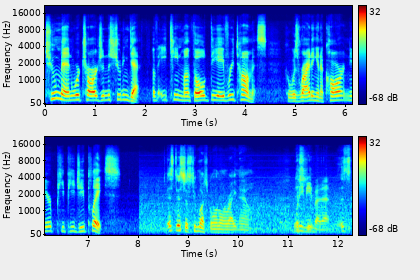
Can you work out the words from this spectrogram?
two men were charged in the shooting death of 18 month old DeAvery Thomas, who was riding in a car near PPG Place. It's just, just too much going on right now. What do you mean by that? It's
